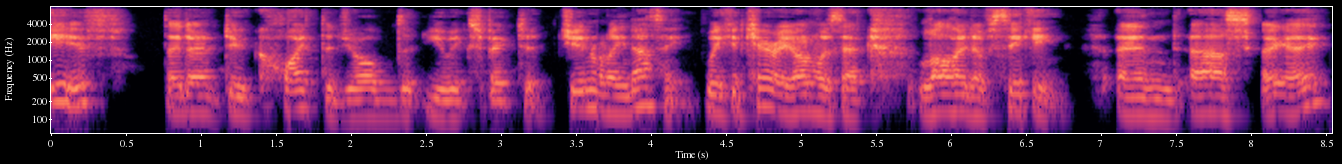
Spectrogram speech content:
if they don't do quite the job that you expected? Generally nothing. We could carry on with that line of thinking and ask, okay,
